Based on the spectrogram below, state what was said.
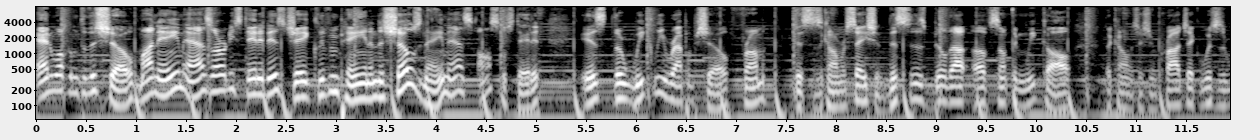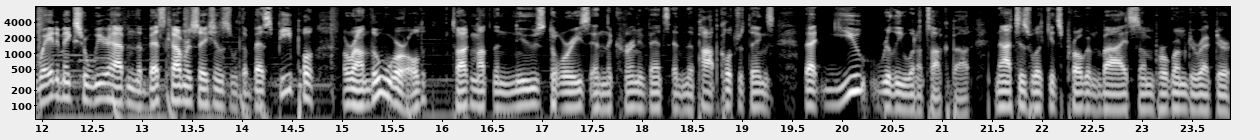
And welcome to the show. My name, as already stated, is Jay Cleveland Payne, and the show's name, as also stated, is the weekly wrap up show from This is a Conversation. This is built out of something we call the Conversation Project, which is a way to make sure we're having the best conversations with the best people around the world talking about the news stories and the current events and the pop culture things that you really want to talk about, not just what gets programmed by some program director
